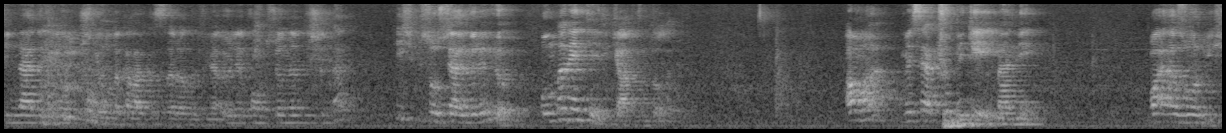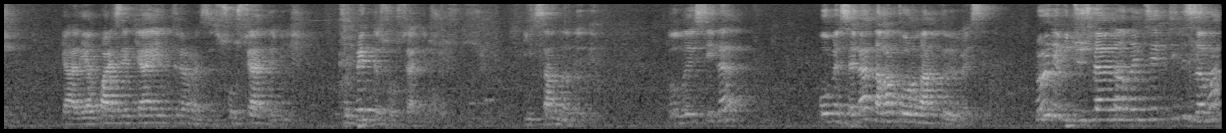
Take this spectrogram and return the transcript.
filmlerde ne işte yolda kalan kızlar alır falan öyle fonksiyonların dışında hiçbir sosyal görevi yok. Ondan en tehlike altında olan. Ama mesela köpek eğitmenliği bayağı zor bir iş. Yani yapay zeka eğittiremezsiniz. Sosyal de bir iş. Köpekle sosyalleşiyorsunuz. İnsanla da değil. Dolayısıyla o mesela daha korunaklı bir meslek. Böyle bir düzlemde analiz ettiğiniz zaman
